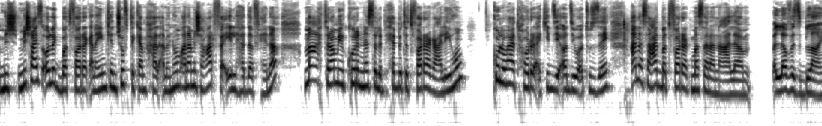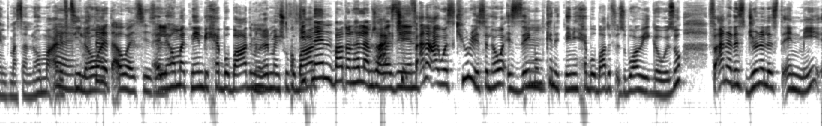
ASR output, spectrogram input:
مش مش عايز أقول لك بتفرج أنا يمكن شفت كام حلقة منهم أنا مش عارفة إيه الهدف هنا. مع احترامي لكل الناس اللي بتحب تتفرج عليهم كل واحد حر أكيد يقضي وقته إزاي. أنا ساعات بتفرج مثلا على Love Is Blind مثلا اللي هم عرفتيه اللي هو أول season اللي هم اتنين بيحبوا بعض من غير ما يشوفوا بعض. اثنين بعضهم هلأ مجوزين. فأنا I was curious اللي هو إزاي مم. ممكن اتنين يحبوا بعض في أسبوع ويتجوزوا. فأنا this journalist in me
